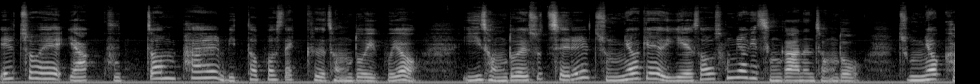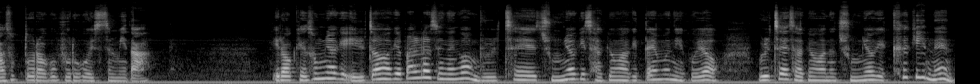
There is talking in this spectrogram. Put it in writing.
1초에 약 9.8m/s 정도이고요. 이 정도의 수치를 중력에 의해서 속력이 증가하는 정도, 중력 가속도라고 부르고 있습니다. 이렇게 속력이 일정하게 빨라지는 건 물체의 중력이 작용하기 때문이고요. 물체에 작용하는 중력의 크기는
